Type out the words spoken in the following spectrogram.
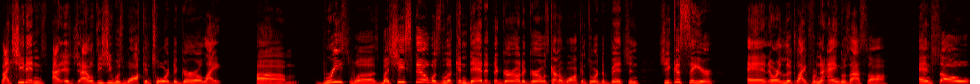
Like she didn't. I, I don't think she was walking toward the girl like um Brees was, but she still was looking dead at the girl. The girl was kind of walking toward the bench, and she could see her, and or it looked like from the angles I saw. And so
